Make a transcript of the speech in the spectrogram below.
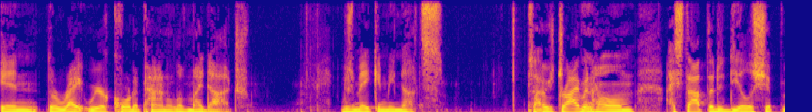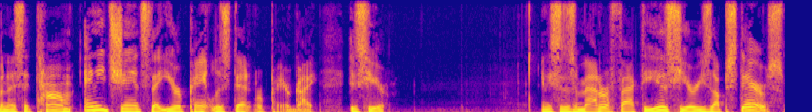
in the right rear quarter panel of my Dodge. It was making me nuts. So I was driving home. I stopped at a dealership and I said, Tom, any chance that your paintless dent repair guy is here? And he says, as a matter of fact, he is here. He's upstairs.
